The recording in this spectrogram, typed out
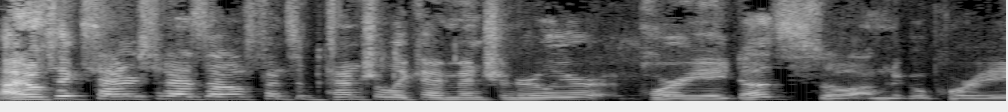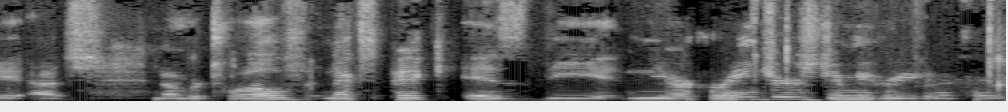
I don't think Sanderson has that offensive potential like I mentioned earlier. Poirier does, so I'm going to go Poirier at number 12. Next pick is the New York Rangers. Jimmy, who are you going to take?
